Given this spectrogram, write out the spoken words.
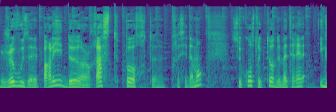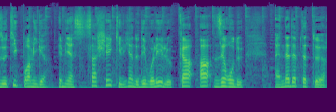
Je vous avais parlé de Rastport précédemment, ce constructeur de matériel exotique pour Amiga. Eh bien, sachez qu'il vient de dévoiler le KA02, un adaptateur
